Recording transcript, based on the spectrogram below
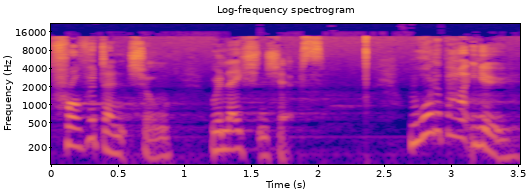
providential relationships. What about you?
